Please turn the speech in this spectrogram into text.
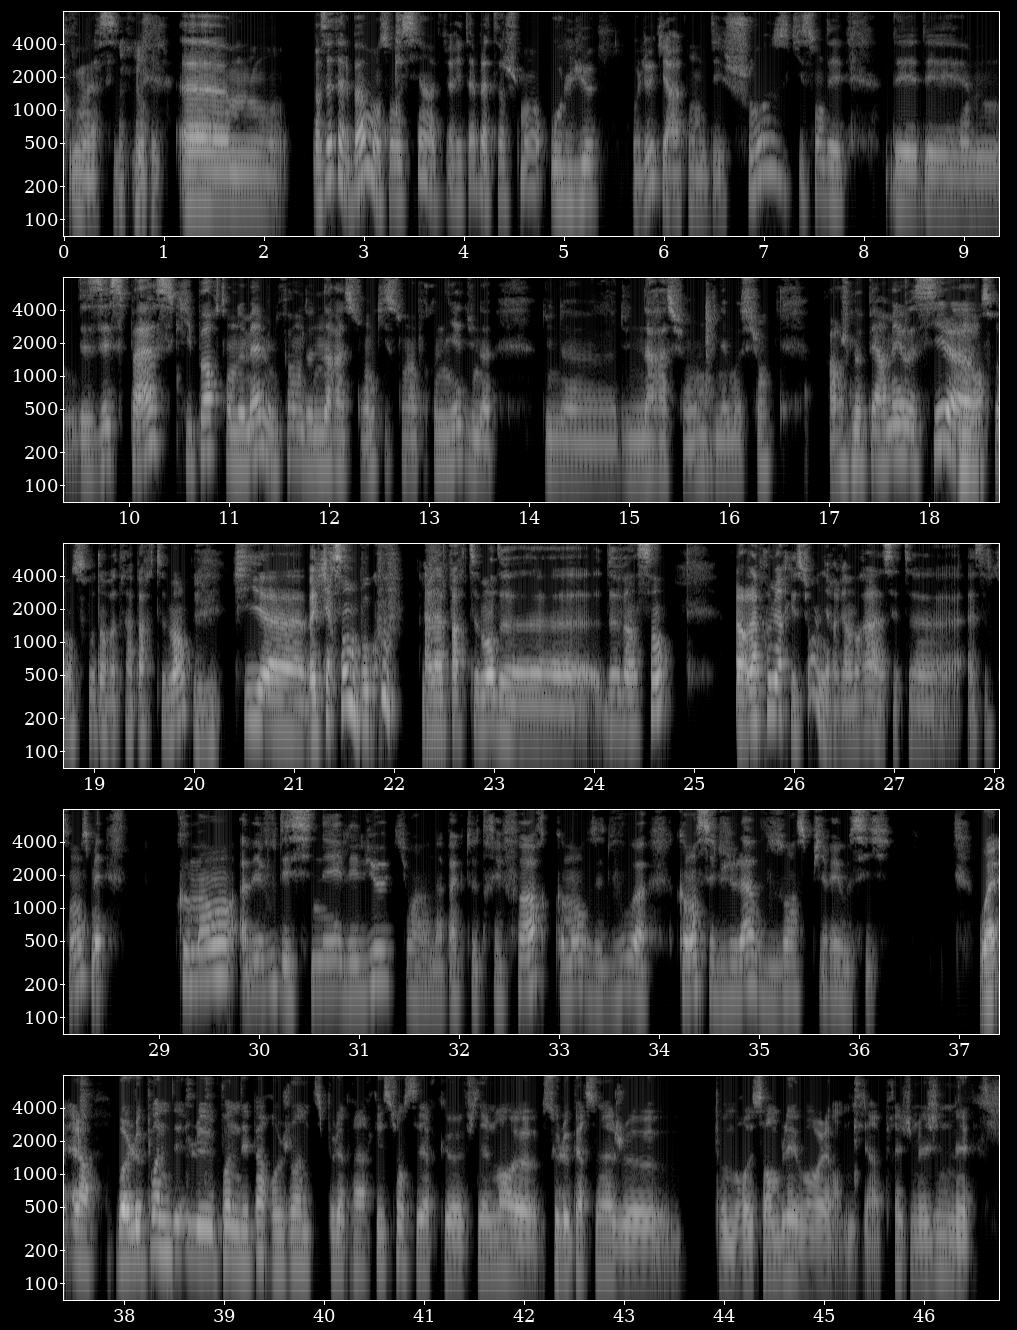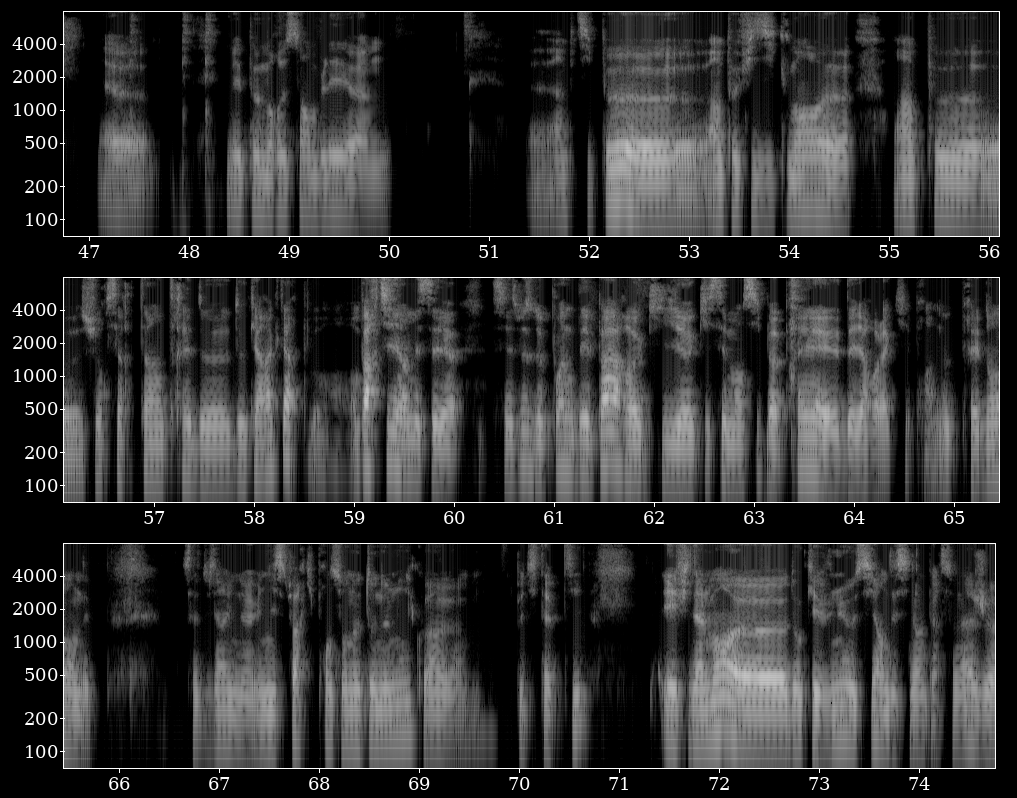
Merci. euh, dans cet album, on sent aussi un véritable attachement au lieu, au lieu qui racontent des choses, qui sont des, des, des, des espaces qui portent en eux-mêmes une forme de narration, qui sont imprégnés d'une d'une d'une narration, d'une émotion. Alors je me permets aussi, euh, mmh. on, se, on, se, trouve dans votre appartement, mmh. qui euh, bah, qui ressemble beaucoup à l'appartement de de Vincent. Alors la première question, on y reviendra à cette euh, à cette ressemblance, mais Comment avez-vous dessiné les lieux qui ont un impact très fort? Comment vous êtes-vous euh, Comment ces lieux-là vous ont inspiré aussi? Ouais, alors bon, le point de le point de départ rejoint un petit peu la première question, c'est-à-dire que finalement, euh, parce que le personnage euh, peut me ressembler, bon voilà, on y vient après, j'imagine, mais euh, peut me ressembler un petit peu, euh, un peu physiquement, euh, un peu sur certains traits de, de caractère, en partie, hein, mais c'est une espèce de point de départ qui qui s'émancipe après, d'ailleurs voilà, qui prend un autre prénom, ça devient une une histoire qui prend son autonomie quoi, petit à petit, et finalement donc est venu aussi en dessinant le personnage.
